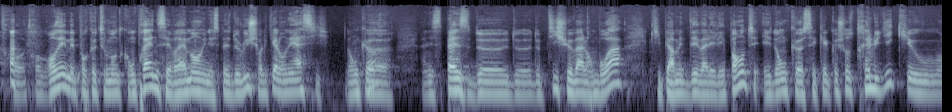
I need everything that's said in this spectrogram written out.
trop, trop gronder, mais pour que tout le monde comprenne, c'est vraiment une espèce de luge sur lequel on est assis. Donc, euh, une espèce de, de, de, petit cheval en bois qui permet de dévaler les pentes. Et donc, euh, c'est quelque chose de très ludique où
